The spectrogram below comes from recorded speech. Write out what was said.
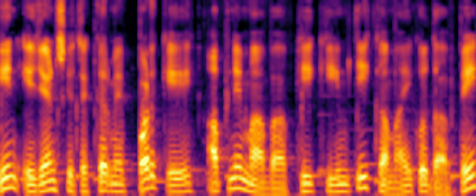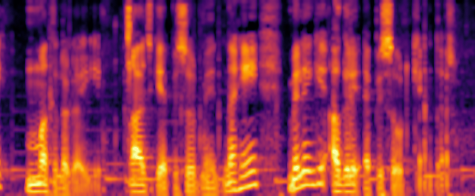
इन एजेंट्स के चक्कर में पढ़ के अपने माँ बाप की कीमती कमाई को दाव पे मत लगाइए। आज के एपिसोड में इतना ही। मिलेंगे अगले एपिसोड के अंदर।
